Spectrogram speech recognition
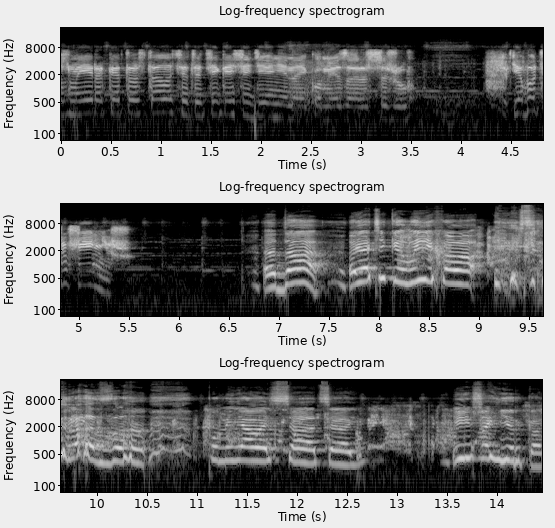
з моєї ракети осталося, це тільки сидіння, на якому я зараз сижу. Я бачу фініш. А, да, а я тільки виїхала і зразу помінялася ця інша гірка.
